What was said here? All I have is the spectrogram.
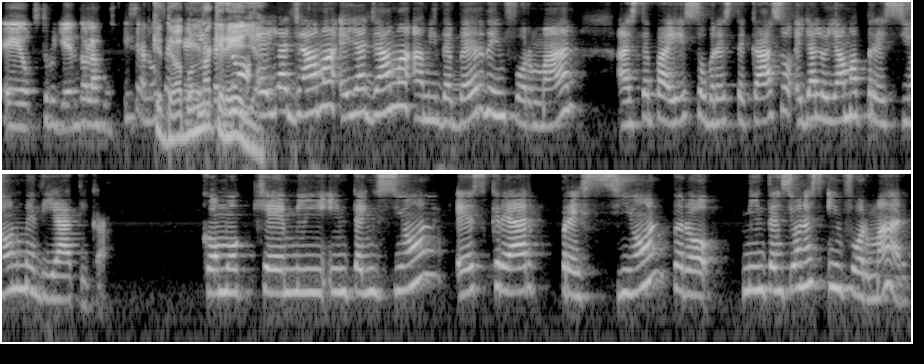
eh, obstruyendo la justicia. No que sé te va a poner una querella. No, ella llama, ella llama a mi deber de informar a este país sobre este caso. Ella lo llama presión mediática. Como que mi intención es crear presión, pero mi intención es informar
